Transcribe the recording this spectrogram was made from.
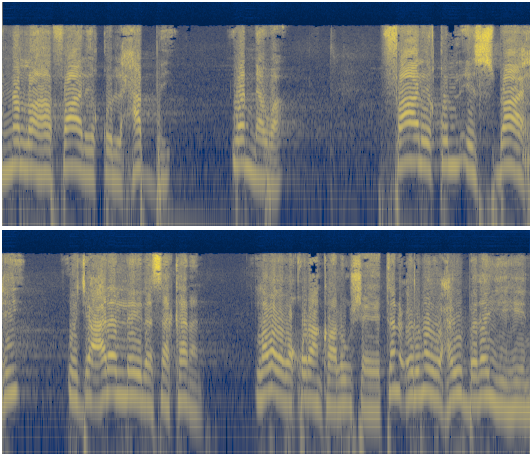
In allaha faaliqu alxabbi waannawa faaliqu اlisbaaxi wajacala alleyla sakanan labadaba qur'aanka waa lagu sheegay tan culimmadu waxay u badan yihiin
